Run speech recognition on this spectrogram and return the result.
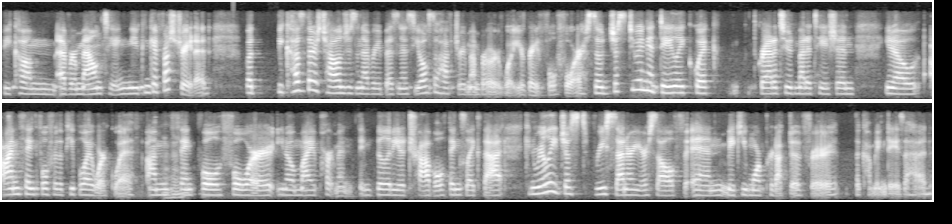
become ever mounting, you can get frustrated. But because there's challenges in every business, you also have to remember what you're grateful for. So just doing a daily quick gratitude meditation, you know, I'm thankful for the people I work with. I'm mm-hmm. thankful for, you know, my apartment, the ability to travel, things like that can really just recenter yourself and make you more productive for the coming days ahead.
